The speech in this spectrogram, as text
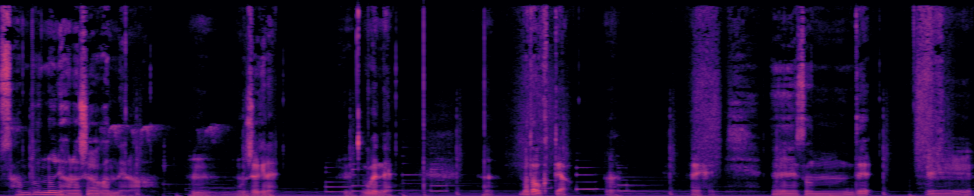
3分の2話は上がんねえな。うん。申し訳ない。うん。ごめんね。うん。また送ってよ。うん。はいはい。えー、そんで、えー、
